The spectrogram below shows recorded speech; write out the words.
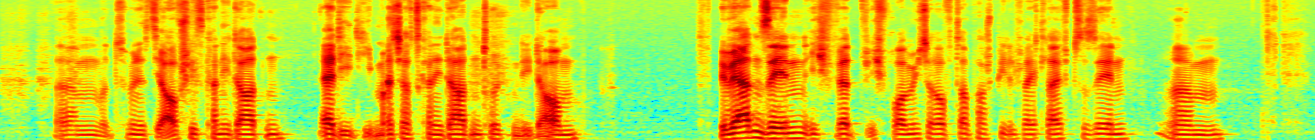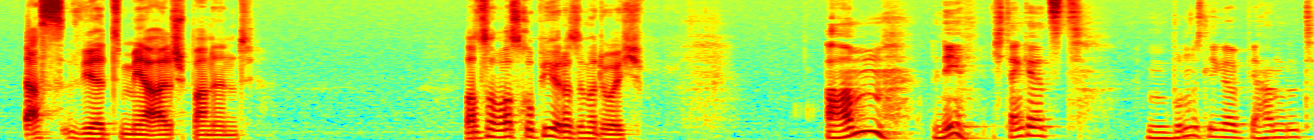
ähm, zumindest die Aufstiegskandidaten, äh, die, die Meisterschaftskandidaten drücken die Daumen. Wir werden sehen. Ich, werd, ich freue mich darauf, da ein paar Spiele vielleicht live zu sehen. Ähm, das wird mehr als spannend. Sonst noch was, Ruppi, oder sind wir durch? Ähm, nee, ich denke jetzt Bundesliga behandelt.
